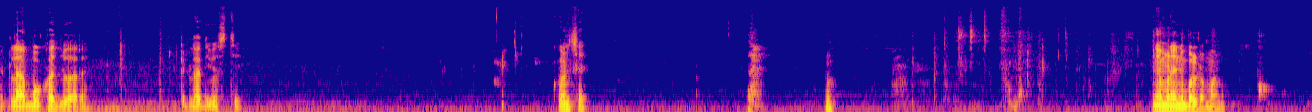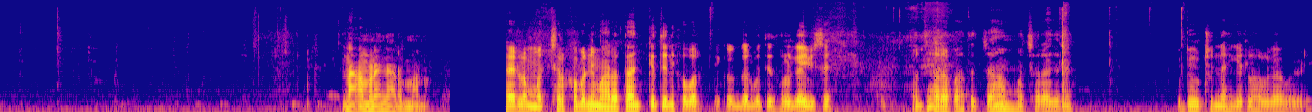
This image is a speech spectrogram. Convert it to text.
એટલા બહુ ખજવારે કેટલા દિવસથી? કોણ છે? હમણાં નહીં બોલ રમવાનું. ના, હમણાં ના રમવાનું. એટલે મચ્છર ખબર નહીં, મારા ત્યાં કે તેની ખબર? એક અગરબત્તી હલગાવી છે. જરા પાસે જામ મચ્છર આજે ને ઉઠી નાખી, એટલે હલગાવી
